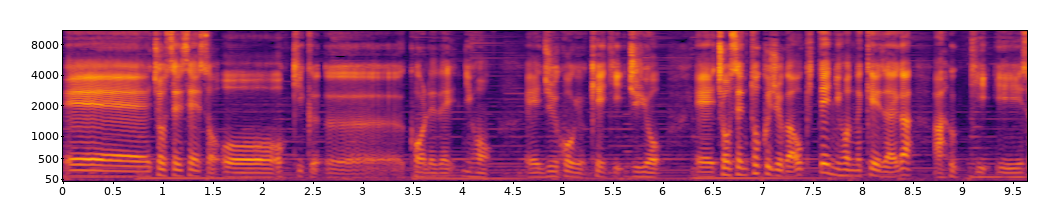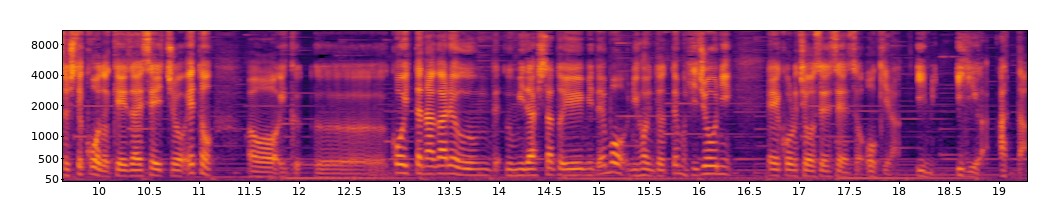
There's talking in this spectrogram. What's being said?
えー、朝鮮戦争、大きく、これで日本、え、重工業、景気、需要、えー、朝鮮特需が起きて日本の経済が復帰、そして高度経済成長へと行く。こういった流れを生み出したという意味でも、日本にとっても非常に、えー、この朝鮮戦争大きな意味、意義があった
